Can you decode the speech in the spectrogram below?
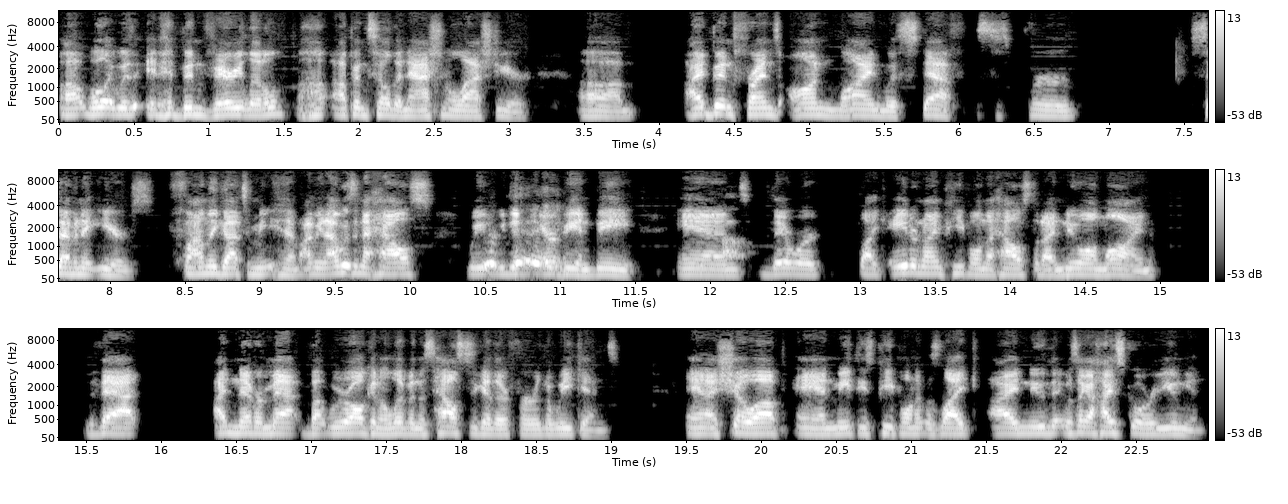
Uh, well, it was it had been very little uh, up until the national last year. Um, I'd been friends online with Steph for seven, eight years. Finally got to meet him. I mean, I was in a house. We, we did Airbnb, and wow. there were like eight or nine people in the house that I knew online that I'd never met, but we were all going to live in this house together for the weekends. And I show up and meet these people, and it was like I knew that it was like a high school reunion.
